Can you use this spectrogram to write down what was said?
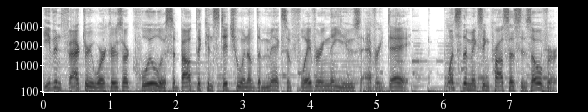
Even factory workers are clueless about the constituent of the mix of flavoring they use every day. Once the mixing process is over,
